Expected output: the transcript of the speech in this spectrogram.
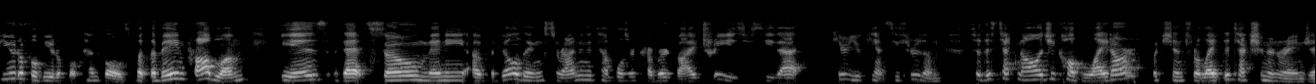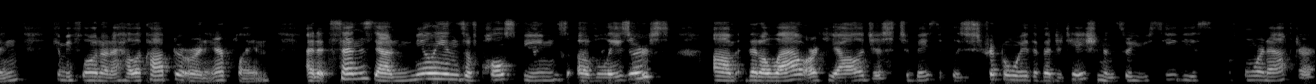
beautiful, beautiful temples. But the main problem is that so many of the buildings surrounding the temples are covered by trees. You see that here you can't see through them. So this technology called LIDAR, which stands for light detection and ranging, can be flown on a helicopter or an airplane. And it sends down millions of pulse beams of lasers um, that allow archaeologists to basically strip away the vegetation. And so you see these before and after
